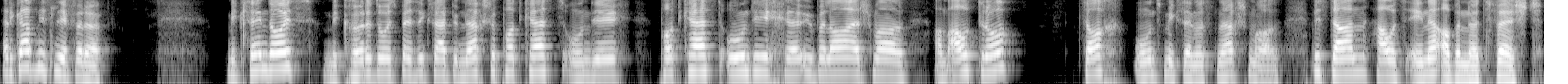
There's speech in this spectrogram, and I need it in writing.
Ergebnis liefern. wir sehen uns, wir hören uns besser gesagt beim nächsten Podcast und ich, Podcast und ich äh, überlasse erstmal am Outro die Sache und wir sehen uns das nächste Mal. Bis dann, haut's inne, aber nicht zu fest.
